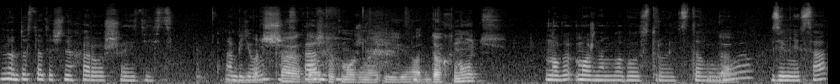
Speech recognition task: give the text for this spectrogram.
Ну, достаточно хорошая здесь объем, Большая, так да, скажем. тут можно и отдохнуть. Много, можно благоустроить столовую, зимний сад.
